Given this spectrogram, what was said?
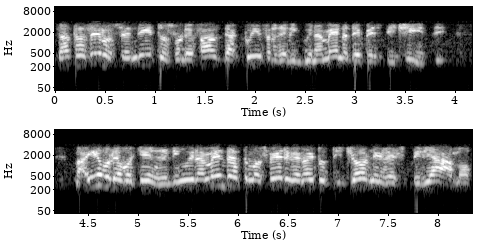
l'altra sera ho sentito sulle falde acquifere dell'inquinamento dei pesticidi, ma io volevo chiedere, l'inquinamento atmosferico che noi tutti i giorni respiriamo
